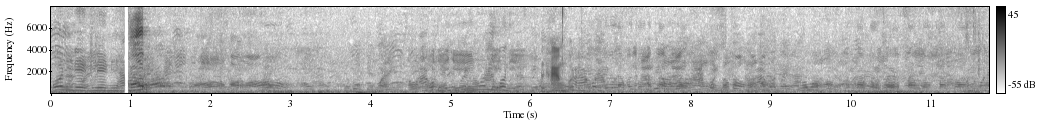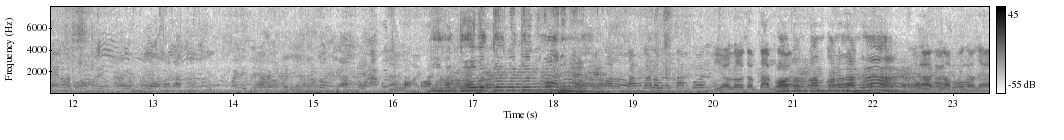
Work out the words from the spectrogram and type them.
โอ้นี่เด้นี่เด้นี่ฮะมันห่างหมดนี่มันเจอเลยเจอเลยเจอมากนี่นะ เดี๋ยวรอตำตำรอตำตำๆก่อนนะท่านนะเวลาก็ล็อกไปแล้วแหละ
